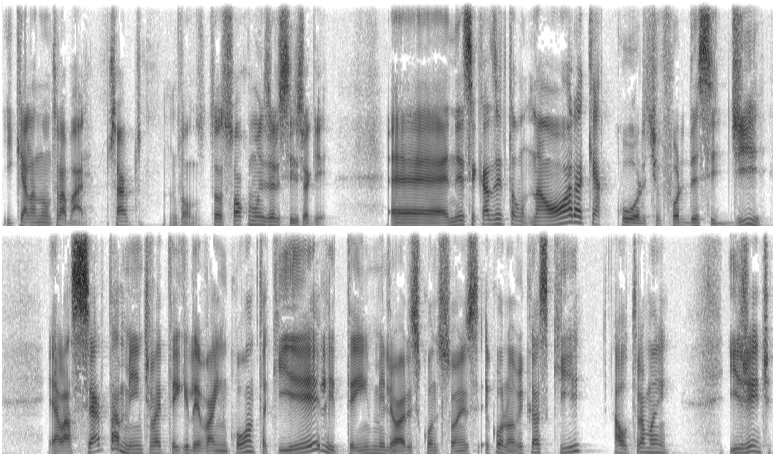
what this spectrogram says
e que ela não trabalhe, certo? Então, só como um exercício aqui. É, nesse caso, então, na hora que a corte for decidir, ela certamente vai ter que levar em conta que ele tem melhores condições econômicas que a outra mãe. E, gente,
